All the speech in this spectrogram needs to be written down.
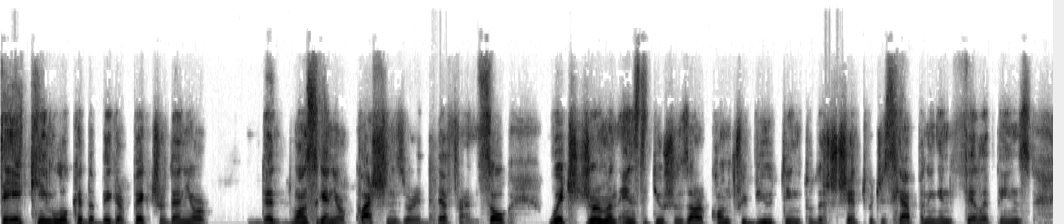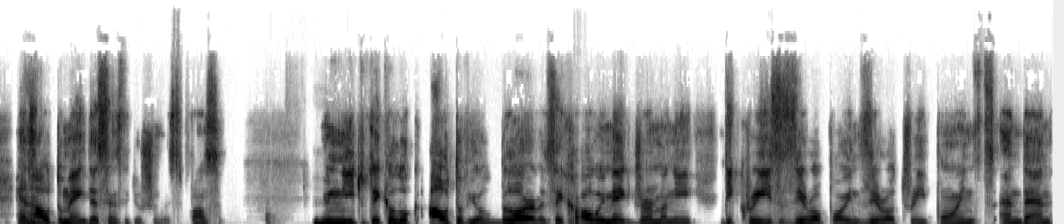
taking look at the bigger picture, then you're then once again your question is very different so which german institutions are contributing to the shit which is happening in philippines and how to make this institution responsible Mm-hmm. You need to take a look out of your blurb and say how we make Germany decrease 0.03 points, and then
